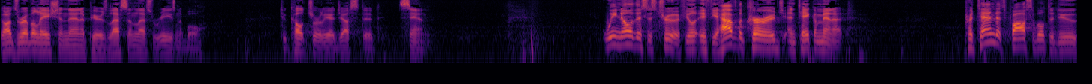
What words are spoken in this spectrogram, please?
God's revelation then appears less and less reasonable to culturally adjusted sin we know this is true. If you, if you have the courage and take a minute, pretend it's possible to do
